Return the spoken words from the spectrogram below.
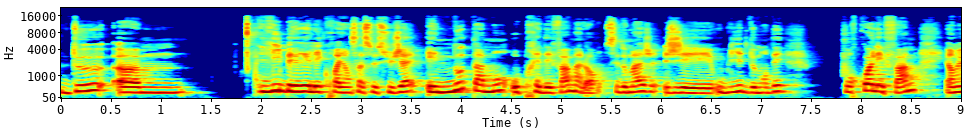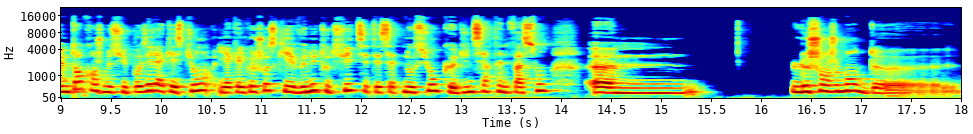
de... Euh, libérer les croyances à ce sujet et notamment auprès des femmes. Alors c'est dommage, j'ai oublié de demander pourquoi les femmes. Et en même temps, quand je me suis posé la question, il y a quelque chose qui est venu tout de suite, c'était cette notion que d'une certaine façon, euh, le changement de,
